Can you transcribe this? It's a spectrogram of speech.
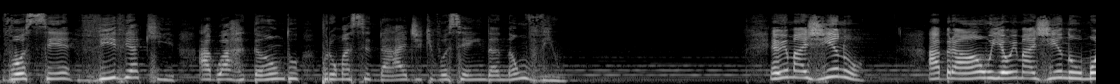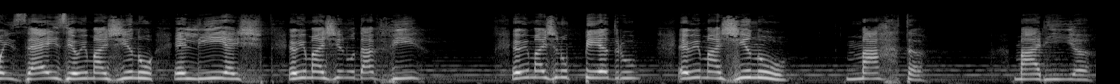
você vive aqui aguardando por uma cidade que você ainda não viu. Eu imagino Abraão e eu imagino Moisés e eu imagino Elias, eu imagino Davi, eu imagino Pedro, eu imagino Marta, Maria.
